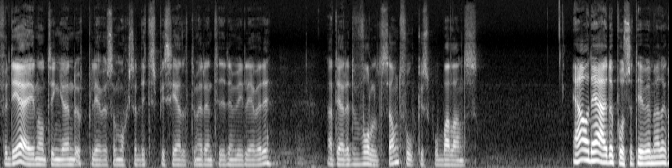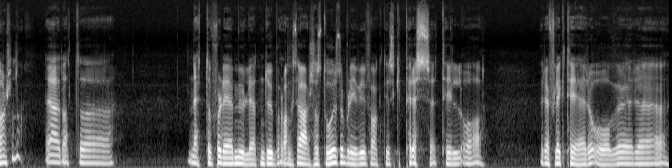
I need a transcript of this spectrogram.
For det er jo noe jeg ändå opplever som også litt spesielt med den tiden vi lever i. At det er et voldsomt fokus på balans. Ja, og det er jo det positive med det, kanskje. da. Det er at uh, nettopp fordi muligheten til ubalanse er så stor, så blir vi faktisk presset til å reflektere over eh,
